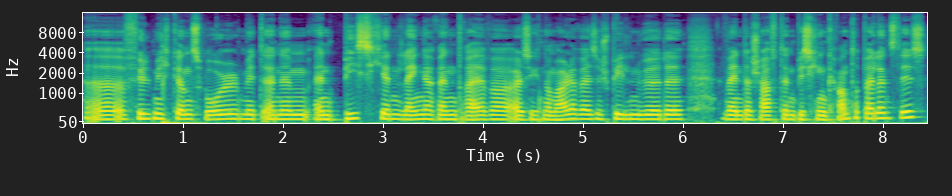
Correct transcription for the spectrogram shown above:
äh, fühle mich ganz wohl mit einem ein bisschen längeren Driver, als ich normalerweise spielen würde, wenn der Schaft ein bisschen counterbalanced ist.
